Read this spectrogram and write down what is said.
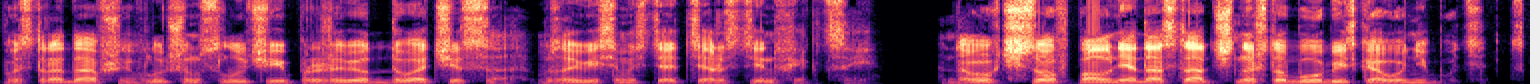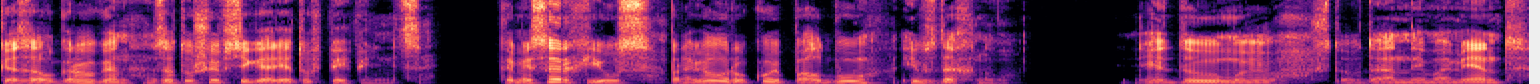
пострадавший в лучшем случае проживет два часа, в зависимости от тяжести инфекции. «Двух часов вполне достаточно, чтобы убить кого-нибудь», — сказал Гроган, затушив сигарету в пепельнице. Комиссар Хьюз провел рукой по лбу и вздохнул. «Не думаю, что в данный момент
